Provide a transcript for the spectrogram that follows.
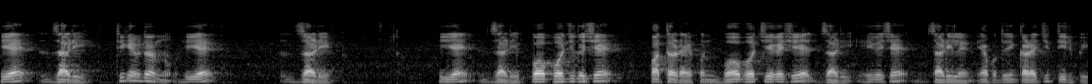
ही आहे जाडी. ठीक आहे मित्रांनो ही आहे जाडी. ही आहे जाडी. प प कशी आहे? पातळ आहे. पण ब भची कशी आहे? जाडी. ही कशी आहे? जाडी लाईन. या पद्धतीने काढायची तिरपी.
